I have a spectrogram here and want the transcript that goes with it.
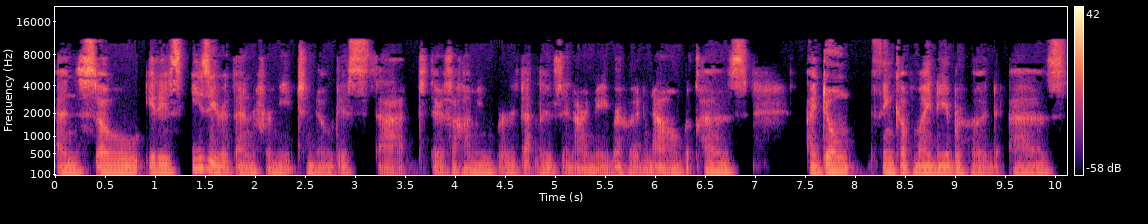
and so it is easier then for me to notice that there's a hummingbird that lives in our neighborhood now because I don't think of my neighborhood as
